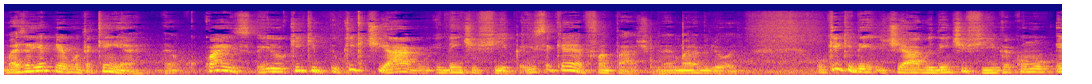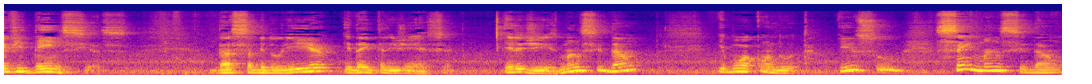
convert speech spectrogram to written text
mas aí a pergunta quem é? É quais e o que, que o que, que Tiago identifica? Isso é que é fantástico, né? maravilhoso. O que que Tiago identifica como evidências da sabedoria e da inteligência? Ele diz mansidão e boa conduta. Isso sem mansidão,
